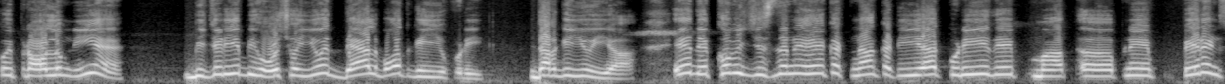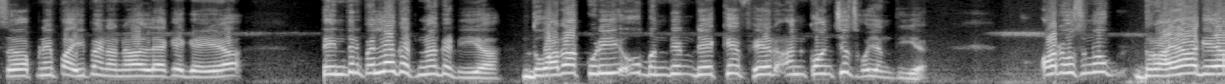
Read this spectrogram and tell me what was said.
ਕੋਈ ਪ੍ਰੋਬਲਮ ਨਹੀਂ ਹੈ। ਵੀ ਜਿਹੜੀ ਇਹ ਬੇਹੋਸ਼ ਹੋਈ, ਉਹ ਦਹਿਲ ਬਹੁਤ ਗਈ ਉਹ ਕੁੜੀ, ਡਰ ਗਈ ਹੋਈ ਆ। ਇਹ ਦੇਖੋ ਵੀ ਜਿਸ ਦਿਨ ਇਹ ਘਟਨਾ ਘਟੀ ਆ, ਕੁੜੀ ਦੇ ਮਾਂ- ਆਪਣੇ ਪੇਰੈਂਟਸ ਆਪਣੇ ਭਾਈ ਭੈਣਾਂ ਨਾਲ ਲੈ ਕੇ ਗਏ ਆ। ਤਿੰਨ ਦਿਨ ਪਹਿਲਾਂ ਘਟਨਾ ਘਟੀ ਆ, ਦੁਬਾਰਾ ਕੁੜੀ ਉਹ ਬੰਦੇ ਨੂੰ ਦੇਖ ਕੇ ਫਿਰ ਅਨਕੌਂਸ਼ੀਅਸ ਹੋ ਜਾਂਦੀ ਹੈ। ਔਰ ਉਸ ਨੂੰ ਡਰਾਇਆ ਗਿਆ।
